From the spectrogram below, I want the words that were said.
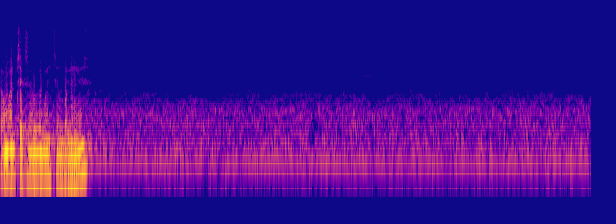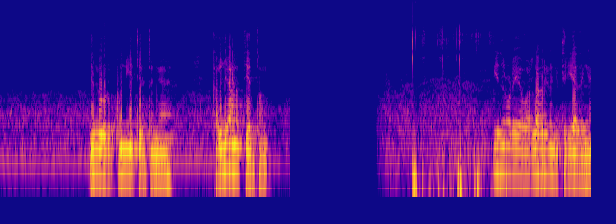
கமெண்ட் செக்ஷனில் மென்ஷன் பண்ணுங்கள் இது ஒரு புண்ணிய தீர்த்தங்க. கல்யாண தீர்த்தம். இதனுடைய வரலாறு எனக்கு தெரியாதுங்க.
